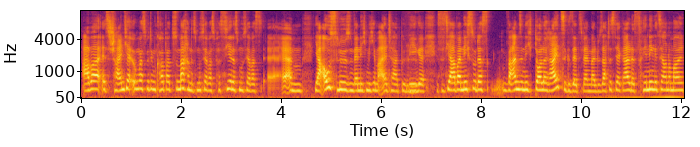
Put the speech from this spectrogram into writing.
Aber es scheint ja irgendwas mit dem Körper zu machen. Es muss ja was passieren, es muss ja was äh, ähm, ja, auslösen, wenn ich mich im Alltag bewege. Mhm. Es ist ja aber nicht so, dass wahnsinnig dolle Reize gesetzt werden, weil du sagtest ja gerade, das Training ist ja auch nochmal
